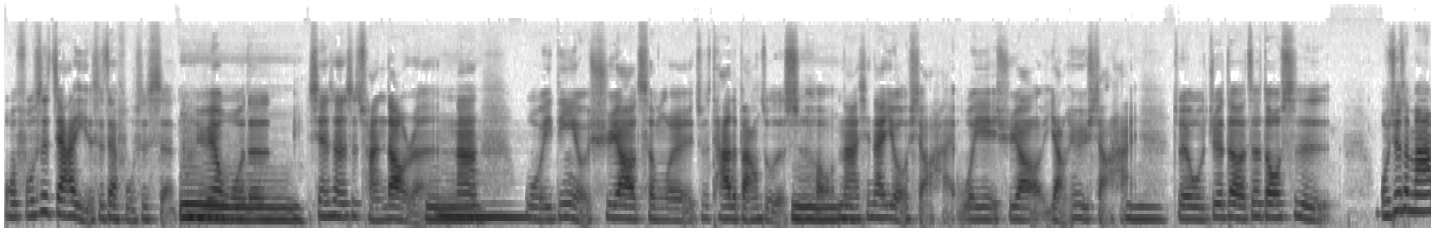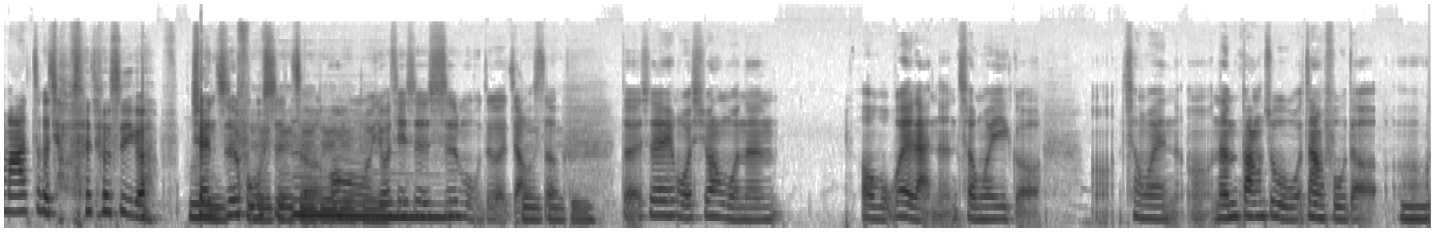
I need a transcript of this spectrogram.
我服侍家里也是在服侍神，嗯因为我的嗯先生是传道人，嗯那我一定有需要成为就是他的帮助的时候。嗯那现在又有小孩，我也需要养育小孩，嗯所以我觉得这都是。我觉得妈妈这个角色 就是一个全职服侍者，对对对对对。哦，尤其是师母这个角色，对对，对，所以我希望我能，哦，我未来能成为一个，呃，成为呃能帮助我丈夫的呃、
